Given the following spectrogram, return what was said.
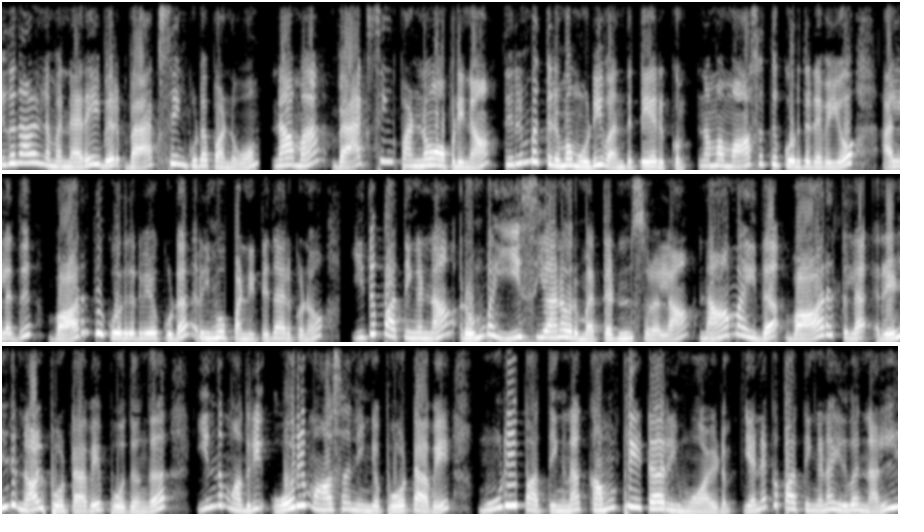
இதனால் நம்ம நிறைய பேர் வேக்சிங் கூட பண்ணுவோம். நாம் வேக்சிங் பண்ணோம் அப்படின்னா திரும்ப திரும்ப முடி வந்துட்டே இருக்கும். நம்ம மாதத்துக்கு ஒரு தடவையோ அல்லது வாரத்துக்கு ஒரு தடவையோ கூட ரிமூவ் பண்ணிட்டு தான் இருக்கணும். இது பார்த்தீங்கன்னா ரொம்ப ஈஸியான ஒரு மெத்தட்னு சொல்லலாம். நாம் இதை வாரத்தில் ரெண்டு நாள் போட்டாவே போதுங்க. இந்த மாதிரி ஒரு மாதம் நீங்கள் போட்டாவே முடி பார்த்தீங்கன்னா கம்ப்ளீட்டாக ரிமூவ் ஆகிடும் எனக்கு பார்த்தீங்கன்னா இது நல்ல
